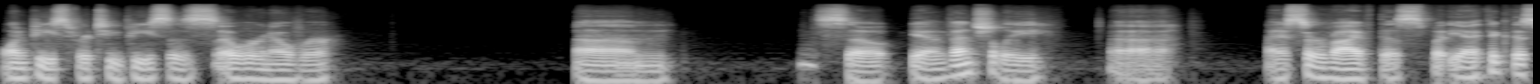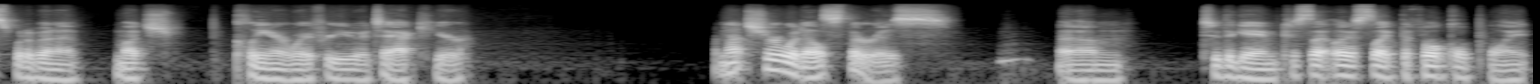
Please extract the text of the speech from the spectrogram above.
one piece for two pieces over and over. Um, so yeah, eventually uh, I survived this, but yeah, I think this would have been a much cleaner way for you to attack here. I'm not sure what else there is um, to the game, because that was like the focal point.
